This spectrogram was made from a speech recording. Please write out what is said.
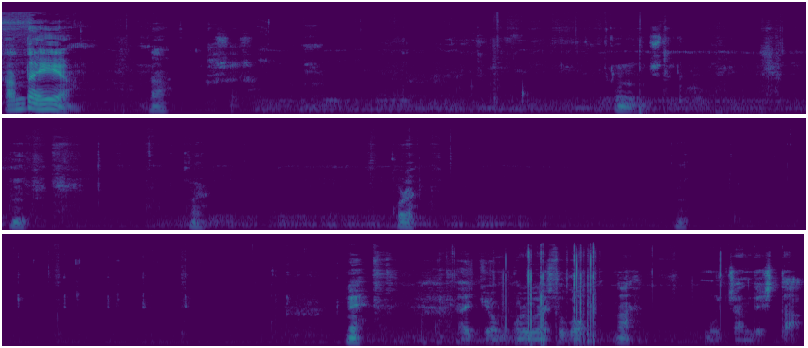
簡単ええやん。な。うん。うん、してる。うん。はい。これ。うん。ね。はい、今日もこれぐらいしとこう。な。ちゃんでした。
